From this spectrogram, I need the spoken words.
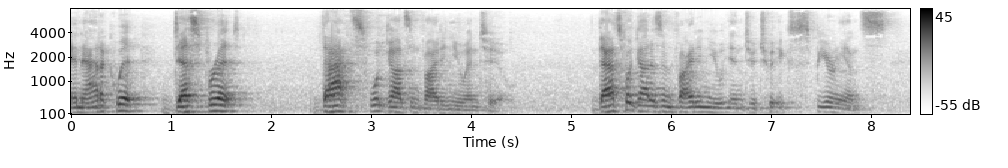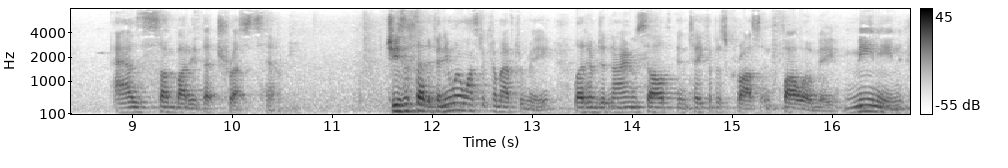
inadequate, desperate, that's what God's inviting you into. That's what God is inviting you into to experience as somebody that trusts Him. Jesus said, If anyone wants to come after me, let him deny himself and take up his cross and follow me. Meaning,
